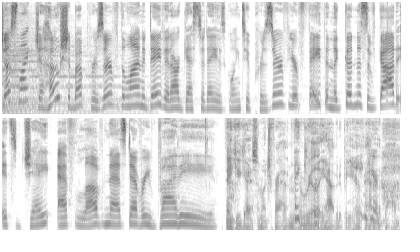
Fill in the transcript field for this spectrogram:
Just like Jehoshaphat preserved the line of David, our guest today is going to preserve your faith in the goodness of God. It's JF Lovenest, everybody. Thank you guys so much for having me. Thank I'm really happy to be here, fan of the pod.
